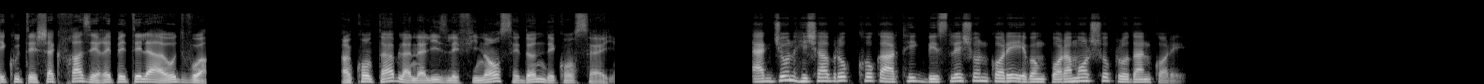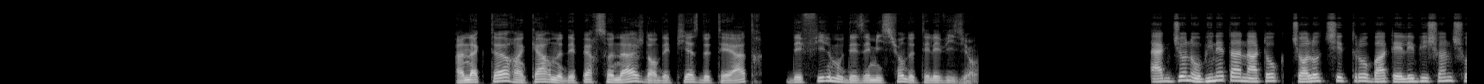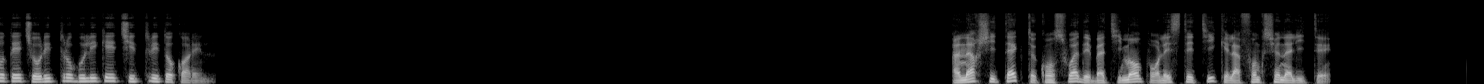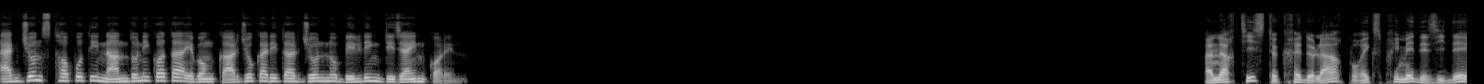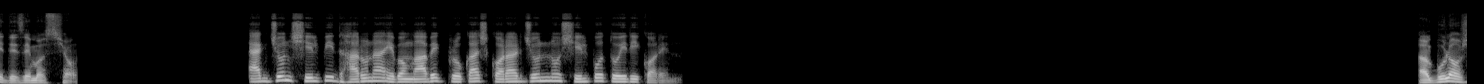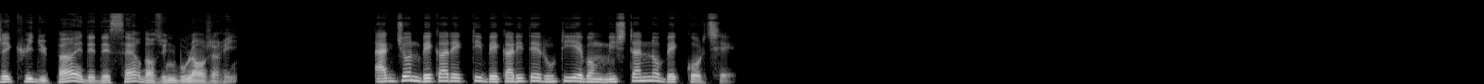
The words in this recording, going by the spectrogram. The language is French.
Écoutez chaque phrase et répétez-la à haute voix. Un comptable analyse les finances et donne des conseils. একজন হিসাবরক্ষক আর্থিক বিশ্লেষণ করে এবং পরামর্শ প্রদান করে Un acteur incarne des personnages dans des pièces de théâtre, des films ou des émissions de télévision. একজন অভিনেতা নাটক চলচ্চিত্র বা টেলিভিশন শোতে চরিত্রগুলিকে চিত্রিত করেন Un architecte conçoit des bâtiments pour l'esthétique et la fonctionnalité. একজন স্থপতি নান্দনিকতা এবং কার্যকারিতার জন্য বিল্ডিং ডিজাইন করেন Un artiste crée de l'art pour exprimer des idées et des émotions. একজন শিল্পী ধারণা এবং আবেগ প্রকাশ করার জন্য শিল্প তৈরি করেন Un boulanger cuit du pain et des desserts dans une boulangerie. একজন বেকার একটি বেকারিতে রুটি এবং মিষ্টান্ন বেক করছে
